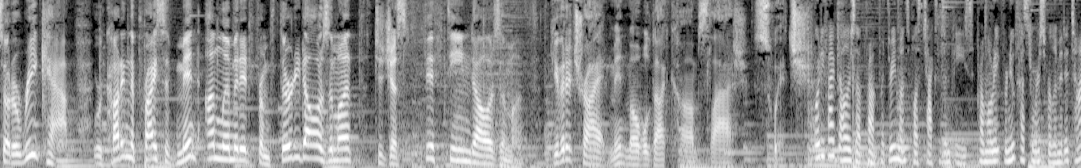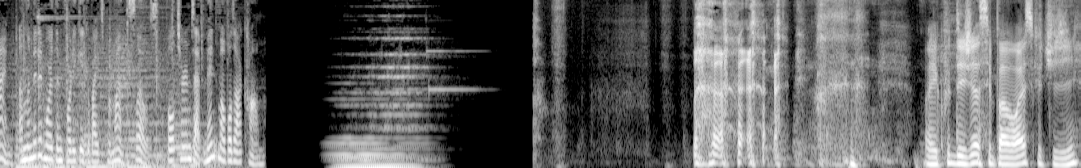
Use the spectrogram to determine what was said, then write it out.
So to recap, we're cutting the price of Mint Unlimited from $30 a month to just $15 a month. Give it a try at mintmobile.com slash switch. $45 up front for three months plus taxes and fees. Promo for new customers for limited time. Unlimited more than 40 gigabytes per month. Slows. Full terms at mintmobile.com. Bah écoute, déjà, c'est pas vrai ce que tu dis.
